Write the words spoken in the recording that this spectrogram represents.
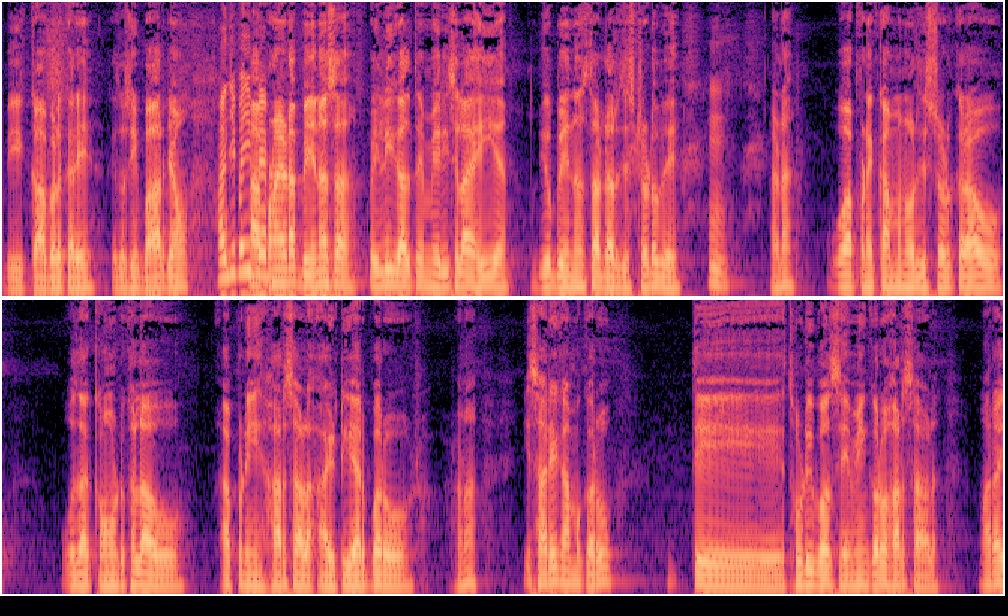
ਵੀ ਕਾਬਲ ਕਰੇ ਕਿ ਤੁਸੀਂ ਬਾਹਰ ਜਾਓ। ਹਾਂਜੀ ਭਾਈ ਆਪਣਾ ਜਿਹੜਾ ਬਿਜ਼ਨਸ ਆ ਪਹਿਲੀ ਗੱਲ ਤੇ ਮੇਰੀ ਸਲਾਹ ਇਹੀ ਆ ਵੀ ਉਹ ਬਿਜ਼ਨਸ ਤੁਹਾਡਾ ਰਜਿਸਟਰਡ ਹੋਵੇ। ਹੂੰ। ਹੈਨਾ? ਉਹ ਆਪਣੇ ਕੰਮ ਨੂੰ ਰਜਿਸਟਰਡ ਕਰਾਓ ਉਹਦਾ ਅਕਾਊਂਟ ਖੁਲਾਓ ਆਪਣੀ ਹਰ ਸਾਲ ਆਈਟੀਆਰ ਭਰੋ ਹੈਨਾ? ਇਹ ਸਾਰੇ ਕੰਮ ਕਰੋ। ਤੇ ਥੋੜੀ ਬਹੁਤ ਸੇਵਿੰਗ ਕਰੋ ਹਰ ਸਾਲ। ਮਹਾਰਾਜ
